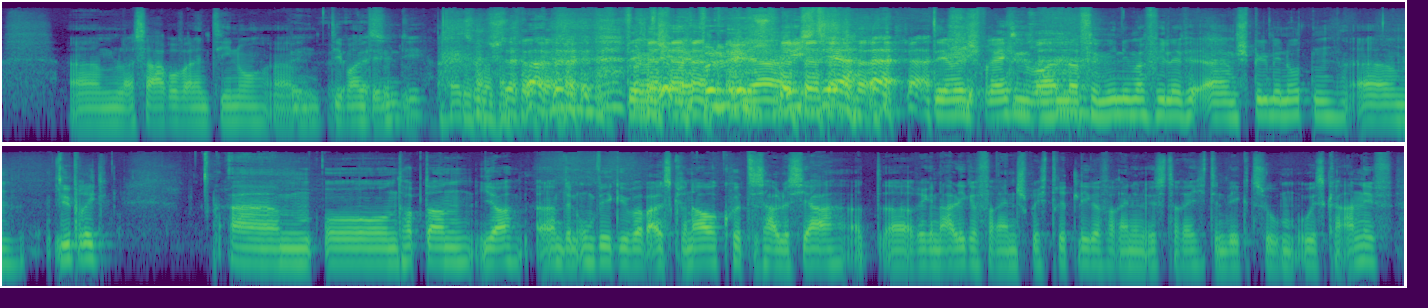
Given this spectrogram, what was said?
ähm, Lazaro, Valentino, ähm, die waren den, die? dementsprechend, ja, dementsprechend waren da für mich nicht mehr viele ähm, Spielminuten ähm, übrig. Ähm, und habe dann ja, ähm, den Umweg über Walsgrenau, kurzes halbes Jahr, äh, Regionalligaverein, sprich Drittligaverein in Österreich, den Weg zum USK Anif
